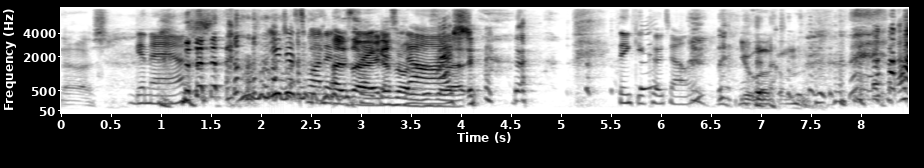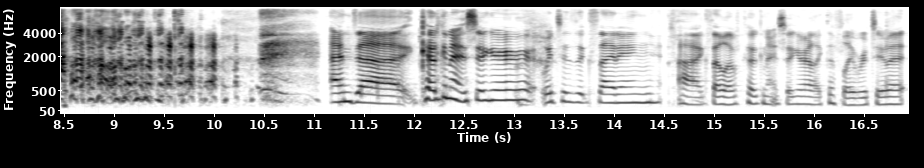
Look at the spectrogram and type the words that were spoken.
Gosh. Ganache. You just wanted I'm to sorry, say I just wanted ganache. to say that. Thank you, Coach Alan. You're welcome. And uh, coconut sugar, which is exciting because I love coconut sugar. I like the flavor to it.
